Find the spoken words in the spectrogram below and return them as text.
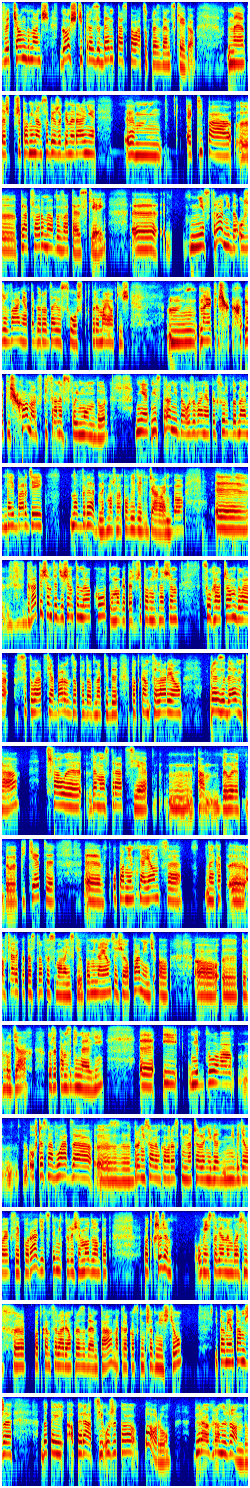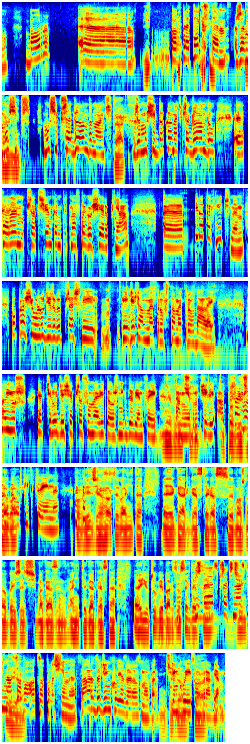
wyciągnąć gości prezydenta z Pałacu Prezydenckiego. Y, też przypominam sobie, że generalnie ekipa Platformy Obywatelskiej nie stroni do używania tego rodzaju służb, które mają jakiś Mm, no jakiś, jakiś honor wpisany w swój mundur, nie, nie stroni do używania tych służb do najbardziej no, wrednych, można powiedzieć, działań, bo y, w 2010 roku, tu mogę też przypomnieć naszym słuchaczom, była sytuacja bardzo podobna, kiedy pod kancelarią prezydenta trwały demonstracje, mm, były, były pikiety y, upamiętniające E, e, ofiary katastrofy smoleńskiej, upominające się o pamięć o, o e, tych ludziach, którzy tam zginęli. I nie była mm, ówczesna władza z Bronisławem Komorowskim na czele, nie, nie wiedziała, jak sobie poradzić z tymi, którzy się modlą pod, pod krzyżem umiejscowionym właśnie w, pod kancelarią prezydenta na krakowskim przedmieściu. I pamiętam, że do tej operacji użyto boru. Biura Ochrony Rządu. BOR pod pretekstem, że musi, musi przeglądnąć, tak. że musi dokonać przeglądu e, terenu przed świętem 15 sierpnia e, pirotechnicznym. Poprosił ludzi, żeby przeszli 50 metrów, 100 metrów dalej. No i już jak ci ludzie się przesunęli, to już nigdy więcej nie tam nie wrócili, a przegląd był fikcyjny. Powiedziała o tym Anita e, Gargas. Teraz można obejrzeć magazyn Anity Gargas na e, YouTubie. Bardzo serdecznie I wesprzeć nas finansowo, o co prosimy. Bardzo dziękuję za rozmowę. Dziękuję i pozdrawiam.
